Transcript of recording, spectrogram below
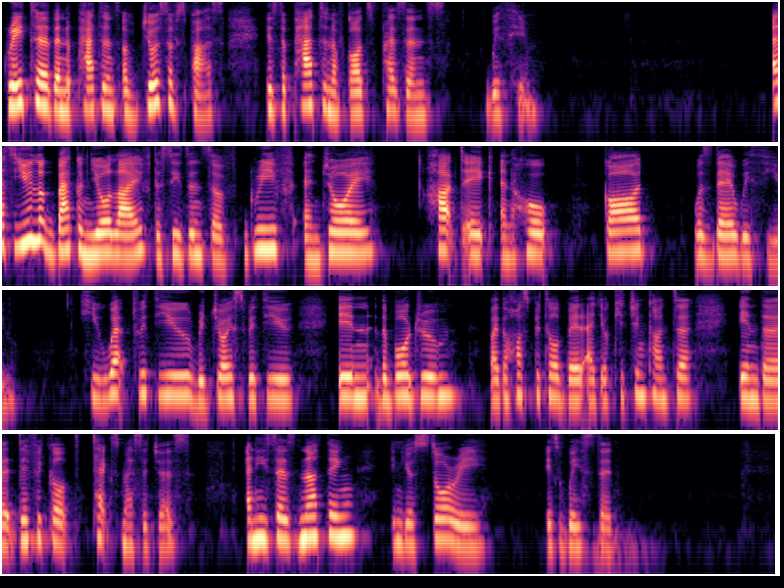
Greater than the patterns of Joseph's past is the pattern of God's presence with him. As you look back on your life, the seasons of grief and joy, heartache and hope, God was there with you. He wept with you, rejoiced with you in the boardroom, by the hospital bed, at your kitchen counter, in the difficult text messages. And He says, Nothing in your story is wasted.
